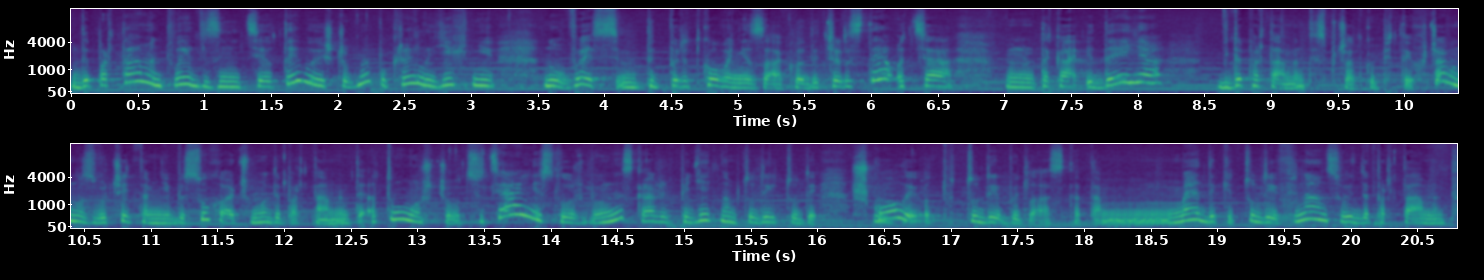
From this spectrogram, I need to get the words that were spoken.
Департамент вийде з ініціативою, щоб ми покрили їхні ну весь підпорядковані заклади. Через те, оця м, така ідея. В департаменти спочатку піти, хоча воно звучить там ніби сухо, а чому департаменти? А тому, що от соціальні служби вони скажуть, підіть нам туди і туди. Школи, от туди, будь ласка, там медики, туди, фінансовий департамент.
